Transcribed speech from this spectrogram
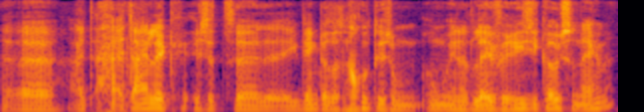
Eh, uite- uiteindelijk is het... eh, ik denk dat het goed is om, om in het leven risico's te nemen.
